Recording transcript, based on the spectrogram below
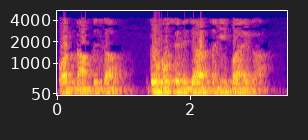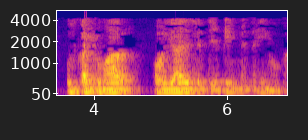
اور ناقصہ دونوں سے نجات نہیں پائے گا، اس کا شمار اور صدیقین میں نہیں ہوگا۔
